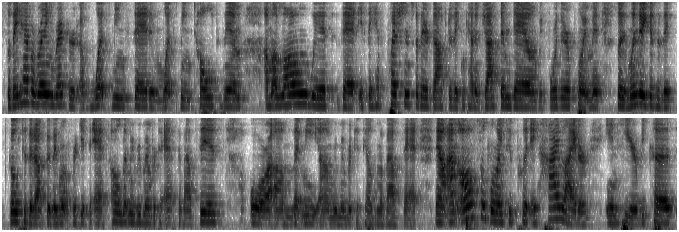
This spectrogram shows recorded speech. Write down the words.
So they have a running record of what's being said and what's being told to them, um, along with that if they have questions for their doctor, they can kind of jot them down before their appointment so that when they get to the go to the doctor, they won't forget to ask, oh, let me remember to ask about this, or um, let me um, remember to tell them about that. Now, I'm also going to put a highlighter in here because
